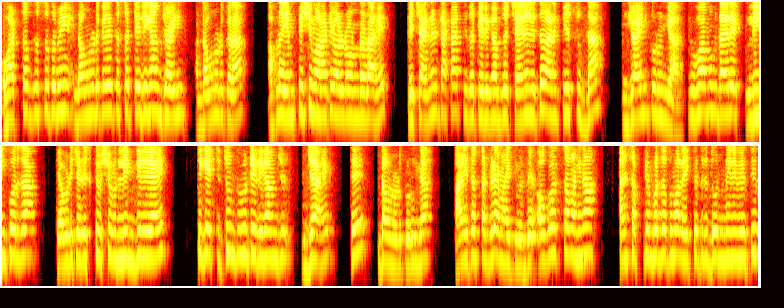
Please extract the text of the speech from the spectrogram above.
व्हॉट्सअप जसं तुम्ही डाउनलोड केले तसं टेलिग्राम जॉईन डाउनलोड करा. आपलं एमपीसी मराठी ऑलराऊंडर आहे. ते चॅनल टाका. तिथं टेलिग्रामचं चॅनल येतं आणि ते सुद्धा जॉईन करून घ्या. किंवा मग डायरेक्ट लिंकवर जा. त्या व्हिडिओच्या डिस्क्रिप्शनमध्ये लिंक दिलेली आहे. ठीक आहे तिथून तुम्ही टेलिग्राम जे जे आहे ते डाउनलोड करून घ्या. आणि इथं सगळ्या माहिती मिळते. ऑगस्टचा महिना आणि सप्टेंबरचा तुम्हाला एकत्रित दोन महिने मिळतील.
